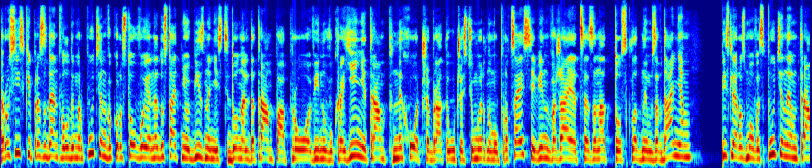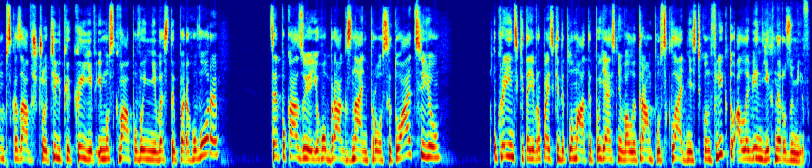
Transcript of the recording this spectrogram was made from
Російський президент Володимир Путін використовує недостатню обізнаність Дональда Трампа про війну в Україні. Трамп не хоче брати участь у мирному процесі. Він вважає це занадто складним завданням. Після розмови з Путіним Трамп сказав, що тільки Київ і Москва повинні вести переговори. Це показує його брак знань про ситуацію. Українські та європейські дипломати пояснювали Трампу складність конфлікту, але він їх не розумів.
